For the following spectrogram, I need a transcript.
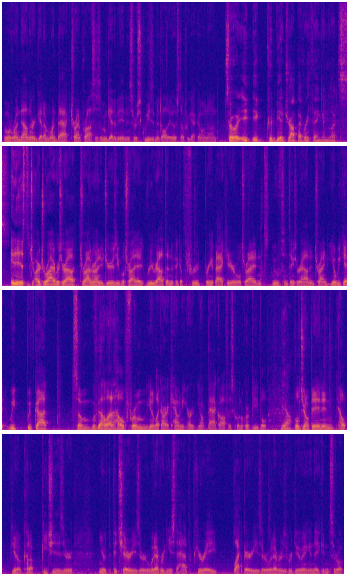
and we'll run down there and get them, run back, try and process them, and get them in, and sort of squeeze them into all the other stuff we got going on. so it, it could be a drop everything and let's It is. Our drivers are out driving around New Jersey. We'll try to reroute them to pick up the fruit, bring it back here. We'll try and move some things around and try and you know we get we we've got some we've got a lot of help from you know like our accounting or you know back office quote unquote people. Yeah. they'll jump in and help you know cut up peaches or you know the pit cherries or whatever needs to happen, puree blackberries or whatever it is we're doing, and they can sort of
